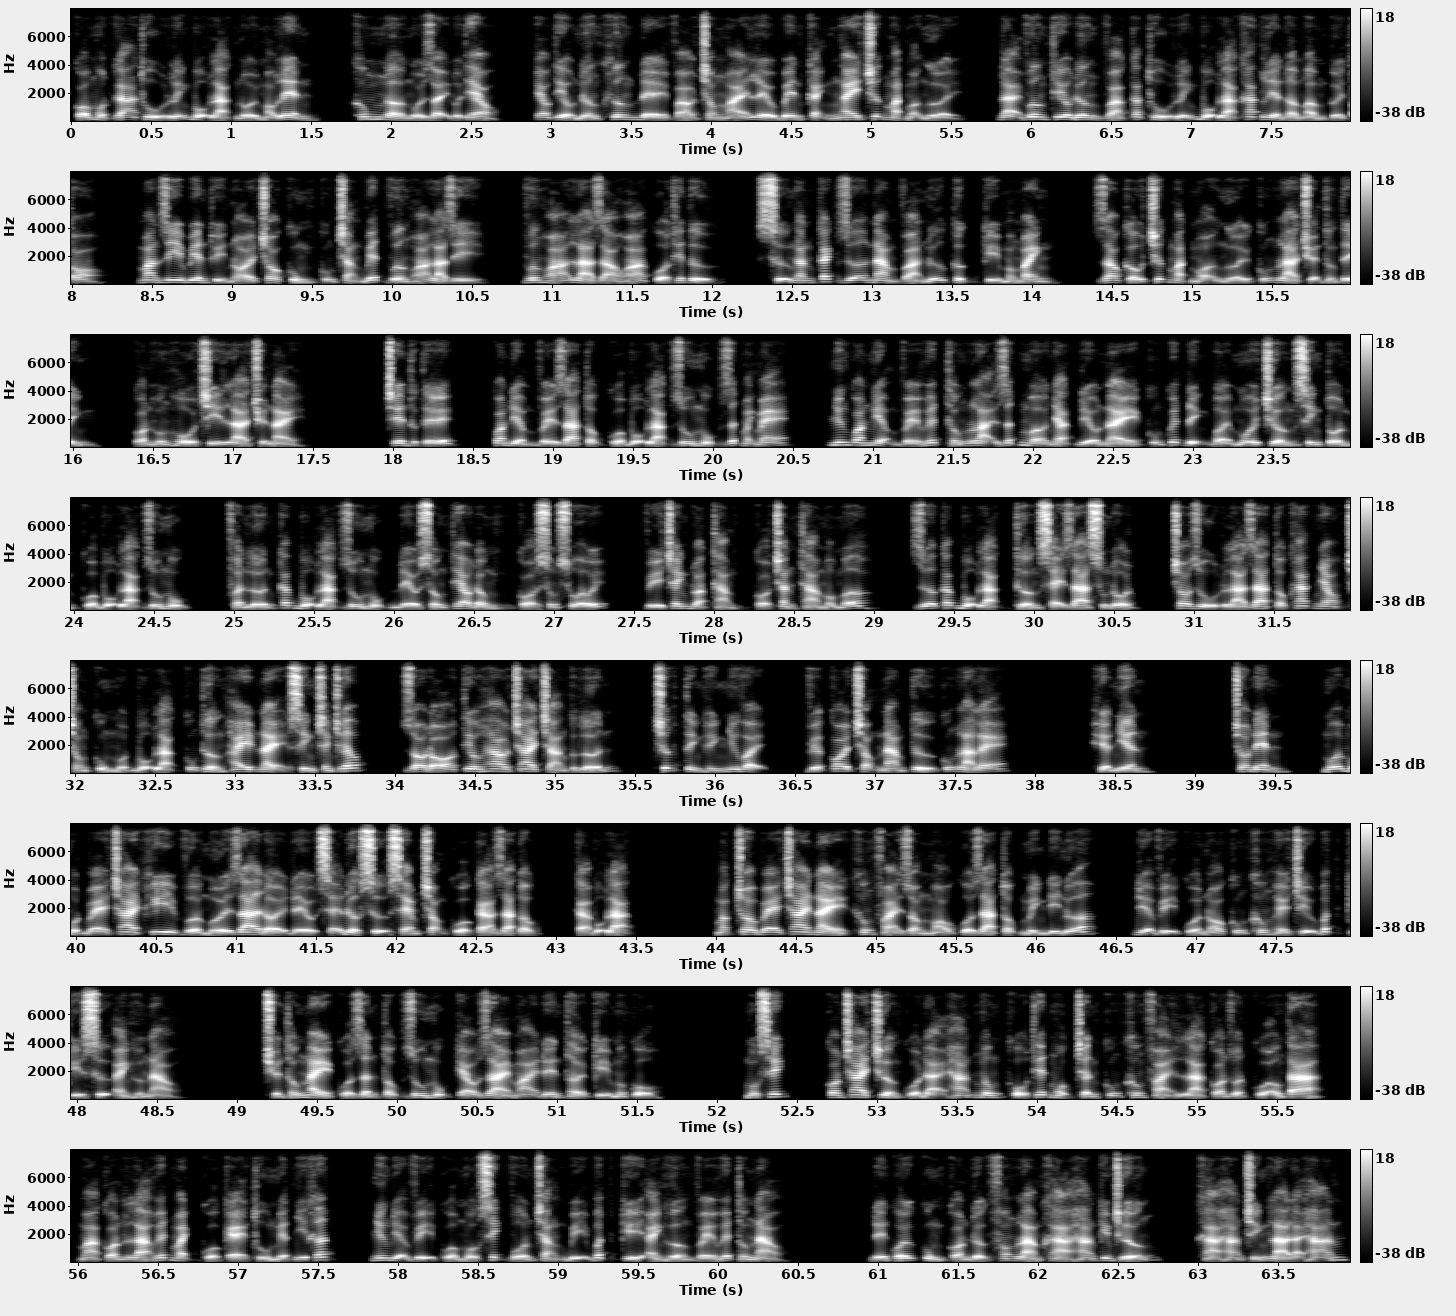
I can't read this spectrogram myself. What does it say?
Có một gã thủ lĩnh bộ lạc nổi máu lên, không ngờ ngồi dậy đuổi theo kéo tiểu nương khương để vào trong mái lều bên cạnh ngay trước mặt mọi người, đại vương thiêu đương và các thủ lĩnh bộ lạc khác liền ầm ầm cười to, man di biên thủy nói cho cùng cũng chẳng biết vương hóa là gì, vương hóa là giáo hóa của thiên tử, sự ngăn cách giữa nam và nữ cực kỳ mỏng manh, giao cấu trước mặt mọi người cũng là chuyện thường tình, còn huống hồ chi là chuyện này. Trên thực tế, quan điểm về gia tộc của bộ lạc du mục rất mạnh mẽ, nhưng quan niệm về huyết thống lại rất mờ nhạt, điều này cũng quyết định bởi môi trường sinh tồn của bộ lạc du mục, phần lớn các bộ lạc du mục đều sống theo đồng cỏ sống suối, vì tranh đoạt thảm cỏ chăn thả màu mỡ giữa các bộ lạc thường xảy ra xung đột, cho dù là gia tộc khác nhau trong cùng một bộ lạc cũng thường hay nảy sinh tranh chấp, do đó tiêu hao trai tráng cực lớn. Trước tình hình như vậy, việc coi trọng nam tử cũng là lẽ. Hiển nhiên, cho nên, mỗi một bé trai khi vừa mới ra đời đều sẽ được sự xem trọng của cả gia tộc, cả bộ lạc. Mặc cho bé trai này không phải dòng máu của gia tộc mình đi nữa, địa vị của nó cũng không hề chịu bất kỳ sự ảnh hưởng nào. Truyền thống này của dân tộc du mục kéo dài mãi đến thời kỳ mông cổ. Mục xích con trai trưởng của đại hãn mông cổ thiết mộc chân cũng không phải là con ruột của ông ta, mà còn là huyết mạch của kẻ thù miệt nhĩ khất nhưng địa vị của mục xích vốn chẳng bị bất kỳ ảnh hưởng về huyết thống nào. Đến cuối cùng còn được phong làm khả hãn kim trướng, khả hãn chính là đại hãn.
